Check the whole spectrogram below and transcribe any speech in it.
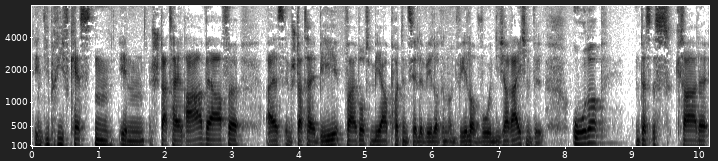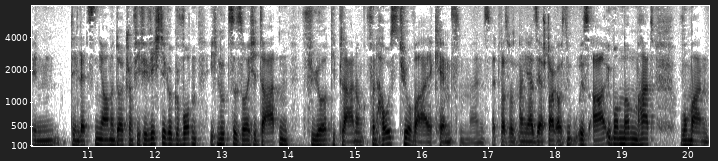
in die Briefkästen im Stadtteil A werfe als im Stadtteil B, weil dort mehr potenzielle Wählerinnen und Wähler wohnen, die ich erreichen will. Oder und das ist gerade in den letzten Jahren in Deutschland viel, viel wichtiger geworden. Ich nutze solche Daten für die Planung von Haustürwahlkämpfen. Das ist etwas, was man ja sehr stark aus den USA übernommen hat, wo man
